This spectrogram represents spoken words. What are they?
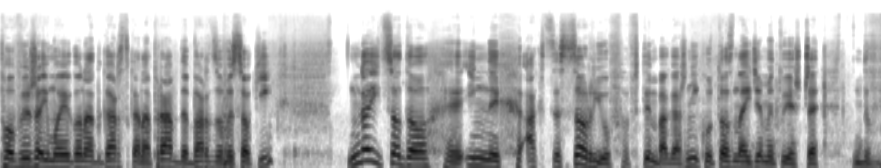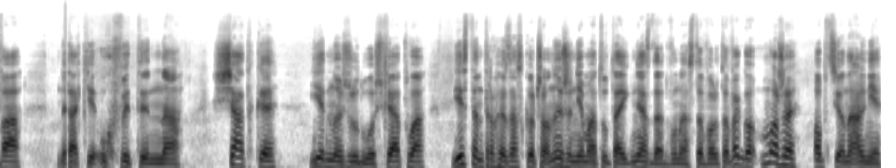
powyżej mojego nadgarstka, naprawdę bardzo wysoki. No i co do e, innych akcesoriów w tym bagażniku, to znajdziemy tu jeszcze dwa takie uchwyty na siatkę jedno źródło światła. Jestem trochę zaskoczony, że nie ma tutaj gniazda 12V. Może opcjonalnie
